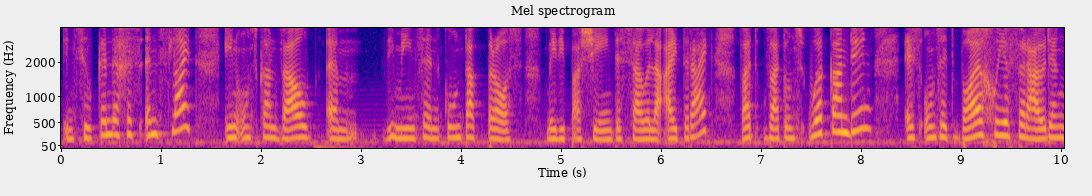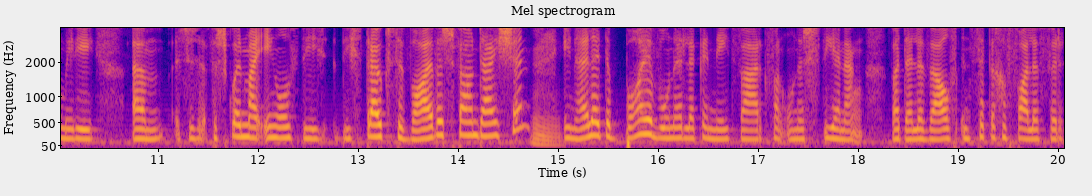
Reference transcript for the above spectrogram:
en sielkundiges insluit en ons kan wel ehm um, die mense in kontak plaas met die pasiënte sou hulle uitreik. Wat wat ons ook kan doen is ons het baie goeie verhouding met die ehm um, soos verskoon my Engels die die Stroke Survivors Foundation hmm. en hulle het 'n baie wonderlike netwerk van ondersteuning wat hulle wel in sulke gevalle vir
